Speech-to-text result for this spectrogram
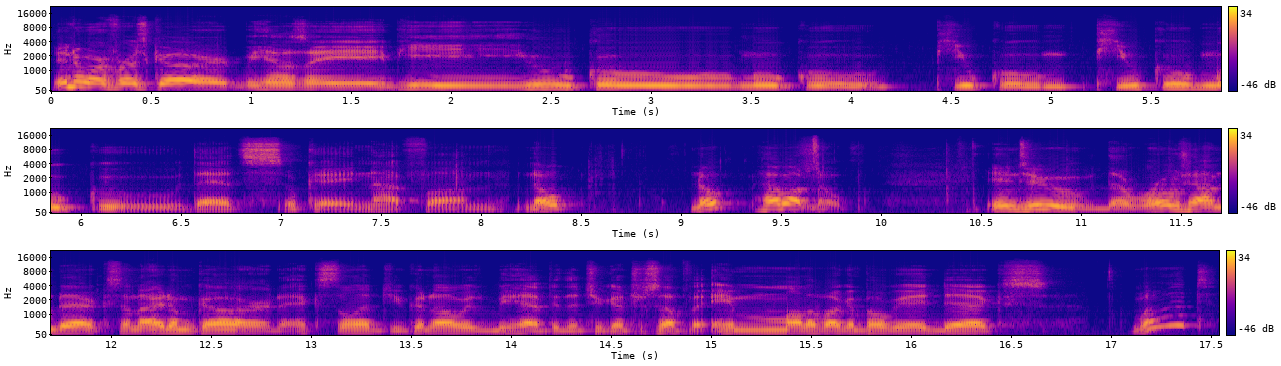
Into our first card, we have a Pyuku Muku Puku, Puku Muku. That's okay, not fun. Nope. Nope. How about nope? Into the Rotom Dex, an item card. Excellent. You can always be happy that you got yourself a motherfucking Pokédex. What?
